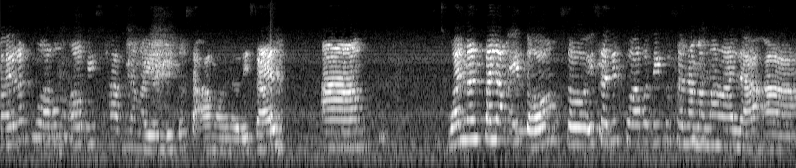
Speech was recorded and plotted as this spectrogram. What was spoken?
mayroon po akong office hub na ngayon dito sa Angono Rizal. Um, one month pa lang ito. So, isa din po ako dito sa namamahala ah,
